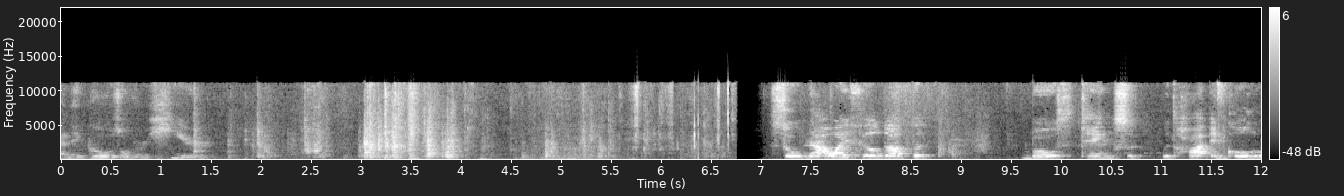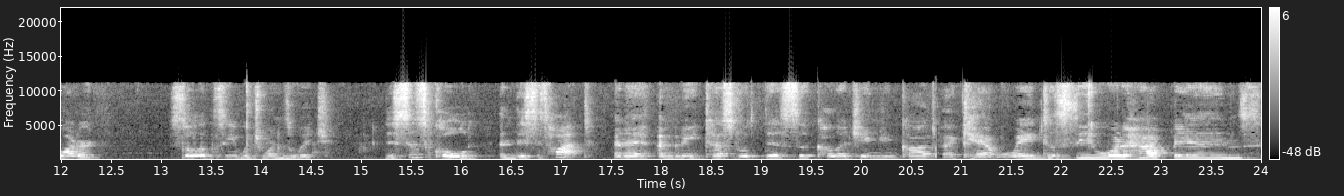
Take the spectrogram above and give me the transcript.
And it goes over here. So now I filled up both tanks with hot and cold water. So let's see which one's which. This is cold and this is hot. And I, I'm going to test with this color changing card. I can't wait to see what happens.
